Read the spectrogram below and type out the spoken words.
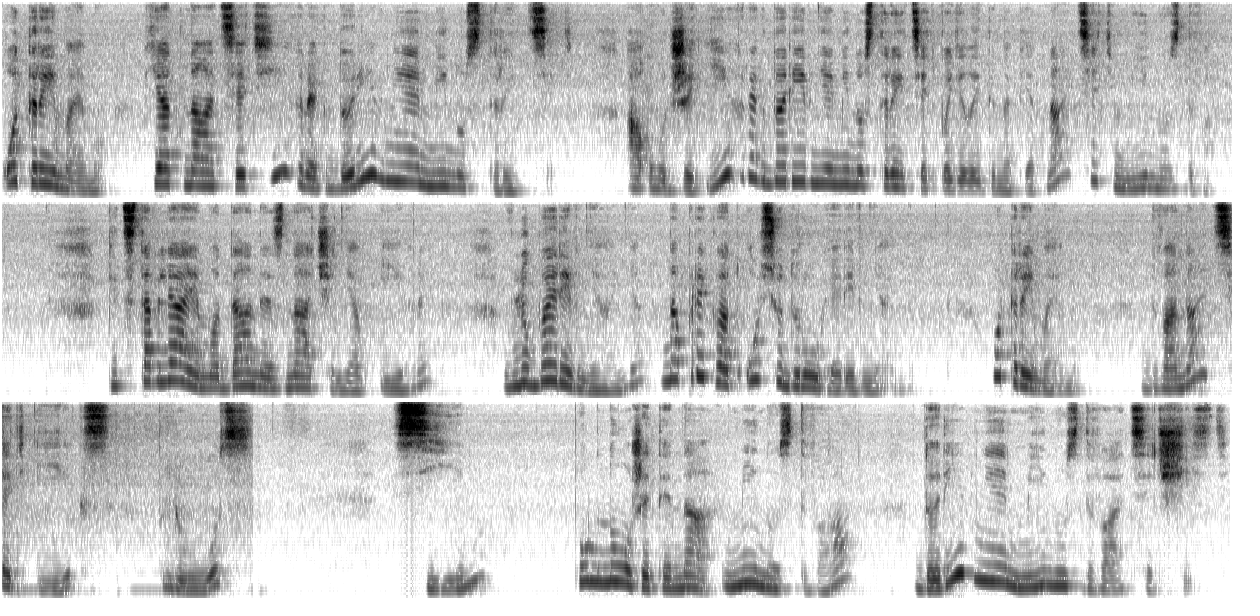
Отримаємо 15y дорівнює мінус 30. А отже, y дорівнює мінус 30 поділити на 15 мінус 2. Підставляємо дане значення в y в любе рівняння, наприклад, ось у друге рівняння. Отримаємо 12х плюс 7 помножити на мінус 2 дорівнює мінус 26.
